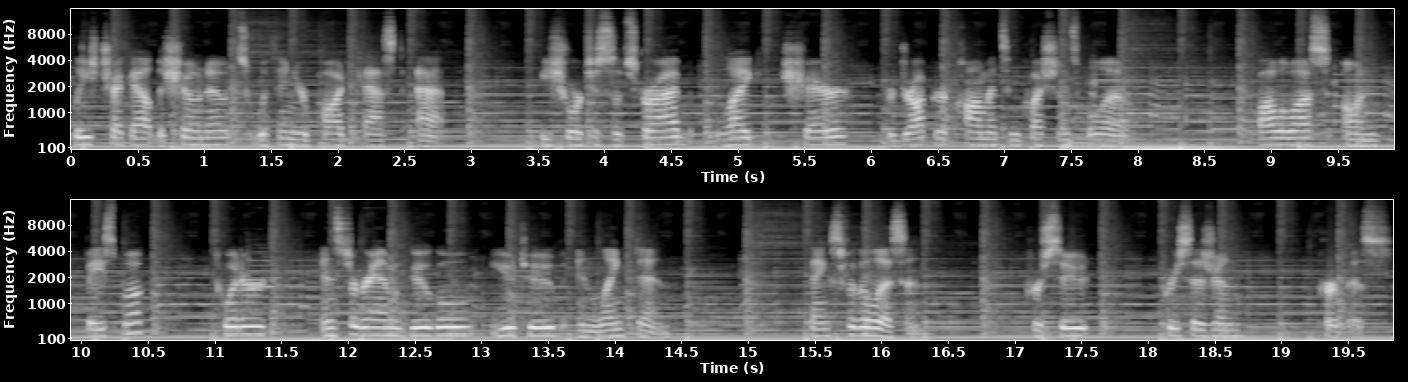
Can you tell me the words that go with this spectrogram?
please check out the show notes within your podcast app. Be sure to subscribe, like, share, or drop your comments and questions below. Follow us on Facebook, Twitter, Instagram, Google, YouTube, and LinkedIn. Thanks for the listen. Pursuit, precision, purpose.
